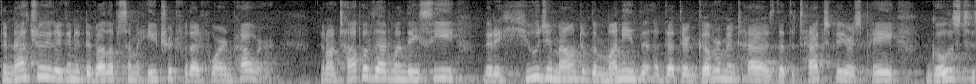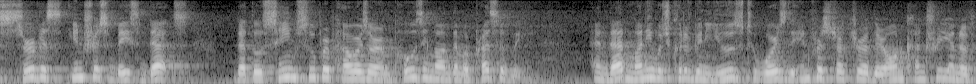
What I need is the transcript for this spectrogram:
then naturally they're going to develop some hatred for that foreign power. And on top of that, when they see that a huge amount of the money that, that their government has, that the taxpayers pay, goes to service interest based debts, that those same superpowers are imposing on them oppressively, and that money, which could have been used towards the infrastructure of their own country and of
